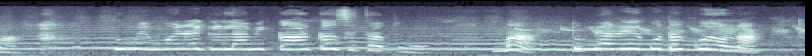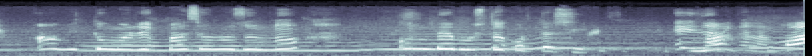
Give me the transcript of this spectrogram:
মা? তুমি মরে গেলে আমি কার কাছে থাকব? মা তুমি আর এই কথা কইও না। আমি তোমার বাঁচানোর জন্য ব্যবস্থা করতেছি। এই যে আমি গেলাম। মা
